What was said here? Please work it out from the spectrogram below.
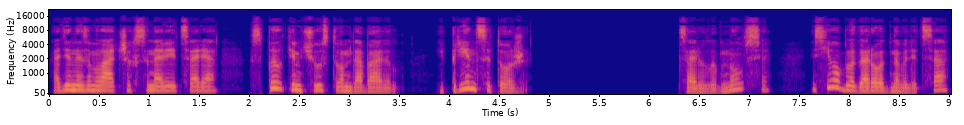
один из младших сыновей царя, с пылким чувством добавил «И принцы тоже». Царь улыбнулся, и с его благородного лица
